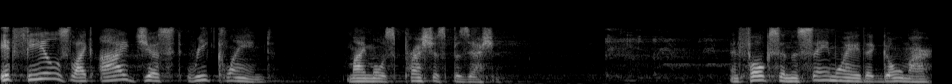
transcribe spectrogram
it feels like I just reclaimed my most precious possession. And, folks, in the same way that Gomer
